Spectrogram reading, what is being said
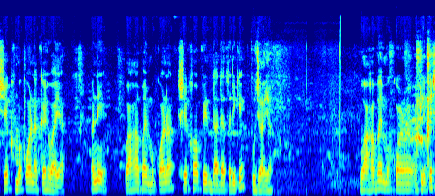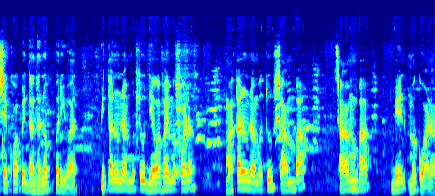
શેખ મકવાણા કહેવાયા અને વાહાભાઈ મકવાણા શેખવા પીર દાદા તરીકે પૂજાયા. વાહાભાઈ મકવાણા એટલે કે શેખવા પીર દાદાનો પરિવાર: પિતાનું નામ હતું દેવાભાઈ મકવાણા. માતાનું નામ હતું શામબાબેન મકવાણા.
